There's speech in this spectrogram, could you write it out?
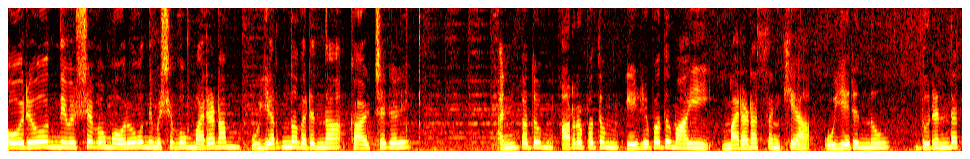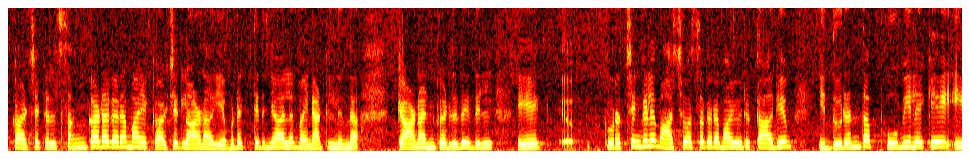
ഓരോ നിമിഷവും ഓരോ നിമിഷവും മരണം ഉയർന്നു വരുന്ന കാഴ്ചകൾ അൻപതും അറുപതും എഴുപതുമായി മരണസംഖ്യ ഉയരുന്നു. ദുരന്ത കാഴ്ചകൾ സങ്കടകരമായ കാഴ്ചകളാണ് എവിടെ തിരിഞ്ഞാലും വയനാട്ടിൽ നിന്ന് കാണാൻ കഴിയുന്നത്. ഇതിൽ കുറച്ചെങ്കിലും ആശ്വാസകരമായ ഒരു കാര്യം ഈ ദുരന്ത ഭൂമിയിലേക്ക് ഈ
